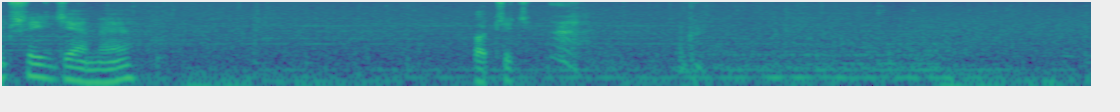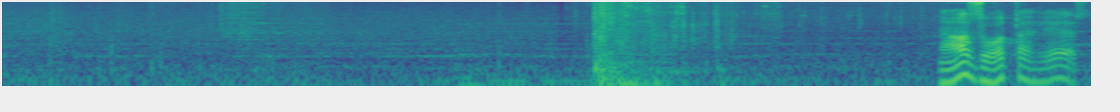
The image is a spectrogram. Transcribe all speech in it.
Nie przejdziemy. Skoczyć. No, złota jest.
